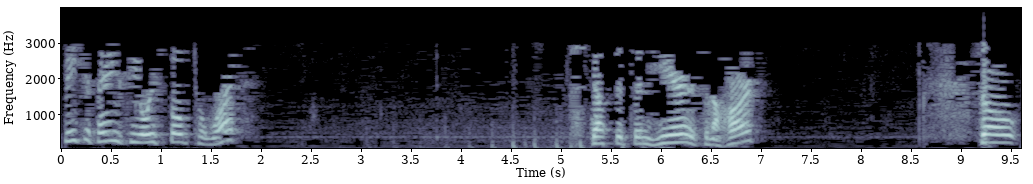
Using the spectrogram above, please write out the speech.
speak to things, he always spoke to what? Stuff that's in here, that's in the heart. So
